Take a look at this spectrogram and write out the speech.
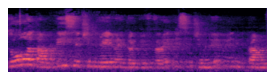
до там тисячі гривень, до півтори тисячі гривень. Там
